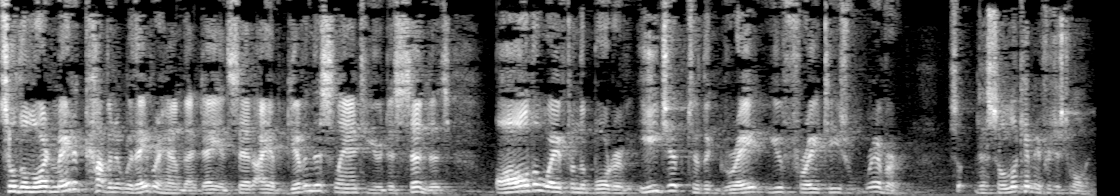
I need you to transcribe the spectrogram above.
So the Lord made a covenant with Abraham that day and said, I have given this land to your descendants all the way from the border of Egypt to the great Euphrates River. So, so look at me for just a moment.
